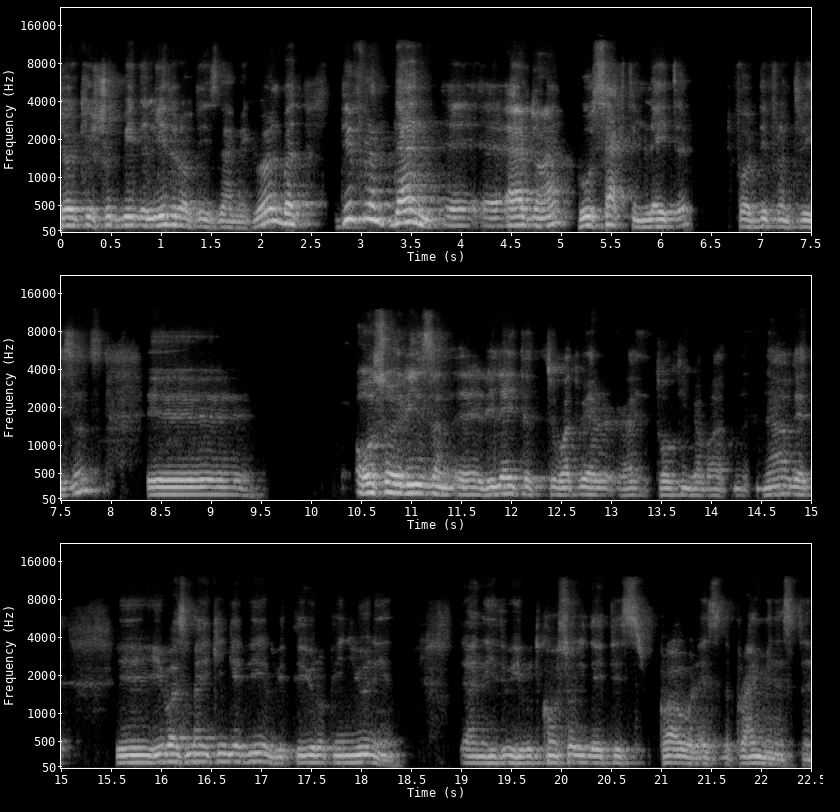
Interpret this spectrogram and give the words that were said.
Turkey should be the leader of the Islamic world, but different than uh, Erdogan, who sacked him later for different reasons. Uh, also, a reason uh, related to what we are talking about now that he, he, was making a deal with the European Union and he, he would consolidate his power as the prime minister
